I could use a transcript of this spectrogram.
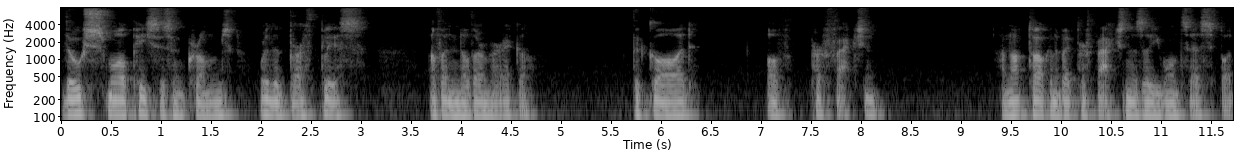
those small pieces and crumbs were the birthplace of another miracle. The God of perfection. I'm not talking about perfection as he wants us, but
